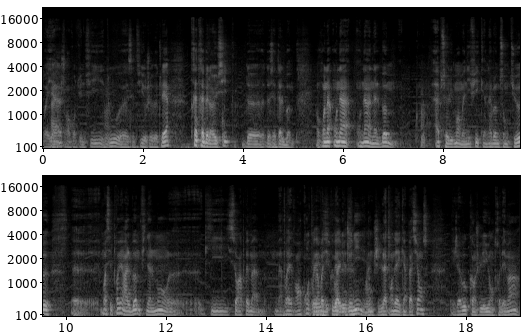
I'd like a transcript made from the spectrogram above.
voyage, rencontre une fille et tout, cette fille aux cheveux clairs. Très très belle réussite de, de, cet album. Donc on a, on, a, on a un album absolument magnifique, un album somptueux. moi, c'est le premier album finalement qui sort après ma, ma vraie rencontre et ma découverte de Johnny. Donc je l'attendais avec impatience. Et j'avoue que quand je l'ai eu entre les mains,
